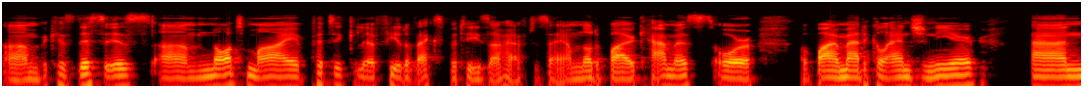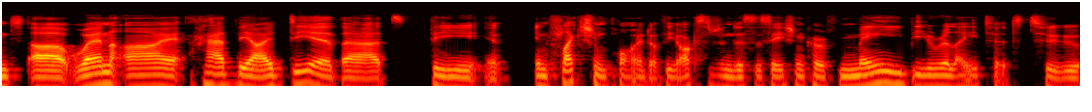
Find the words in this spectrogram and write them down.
um, because this is um, not my particular field of expertise. I have to say I'm not a biochemist or a biomedical engineer. And uh, when I had the idea that the inflection point of the oxygen dissociation curve may be related to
